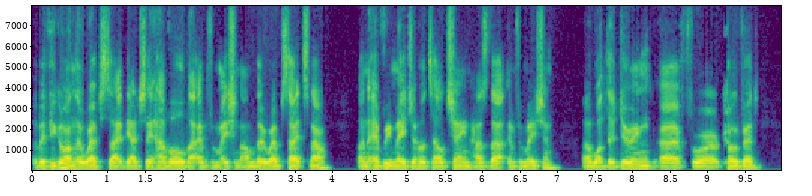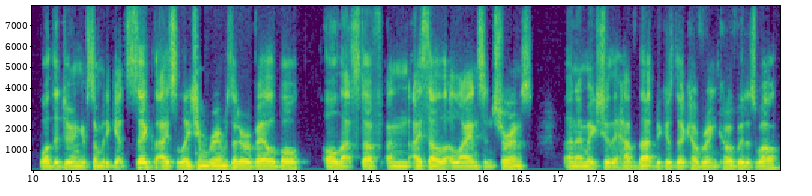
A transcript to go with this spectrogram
But if you go on their website, they actually have all that information on their websites now. And every major hotel chain has that information, uh, what they're doing uh, for COVID, what they're doing if somebody gets sick, the isolation rooms that are available, all that stuff. And I sell Allianz Insurance and I make sure they have that because they're covering COVID as well.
